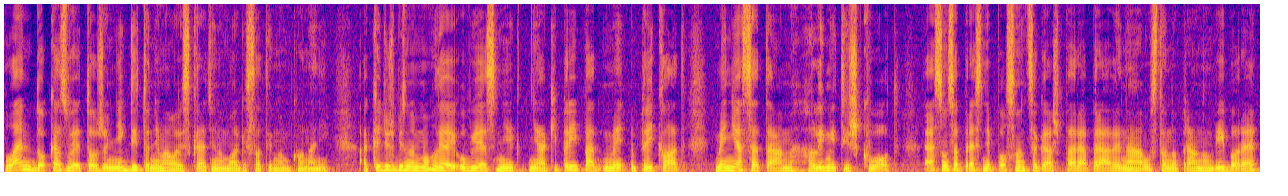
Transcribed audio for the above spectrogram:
Len dokazuje to, že nikdy to nemalo ísť v skrátenom legislatívnom konaní. A keď už by sme mohli aj uviezť nejaký prípad, me, príklad, menia sa tam limity škôd. A ja som sa presne poslanca Gašpara práve na ústavnoprávnom výbore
